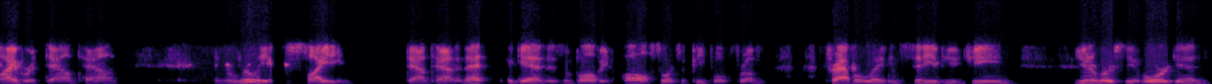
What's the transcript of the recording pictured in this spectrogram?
vibrant downtown and a really exciting downtown. And that, again, is involving all sorts of people from Travel Lane, City of Eugene, University of Oregon,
